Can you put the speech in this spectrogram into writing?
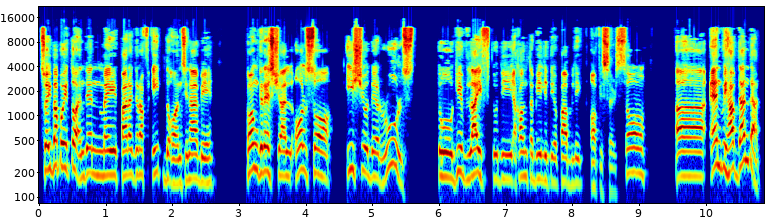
So iba po ito. And then may paragraph 8 doon, sinabi, Congress shall also issue the rules to give life to the accountability of public officers. So, uh, and we have done that.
